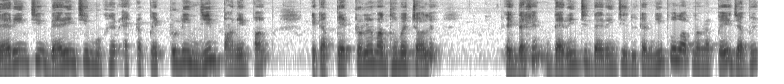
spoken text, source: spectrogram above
দেড় ইঞ্চি দেড় ইঞ্চি মুখের একটা পেট্রোল ইঞ্জিন, পানির পাম্প। এটা পেট্রোলের মাধ্যমে চলে। এই দেখেন, দেড় ইঞ্চি দেড় ইঞ্চি দুইটা নিপল আপনারা পেয়ে যাবেন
